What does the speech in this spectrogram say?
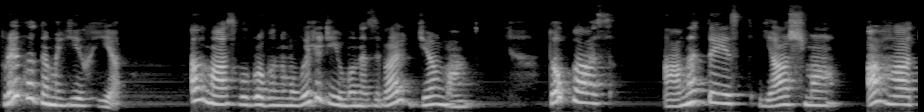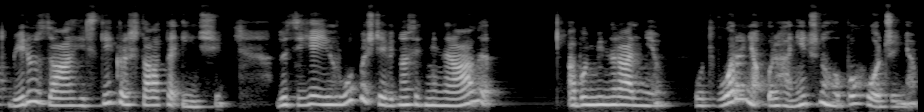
Прикладами їх є алмаз в обробленому вигляді його називають діамант, топаз, аметист, яшма, агат, бірюза, гірський криштал та інші. До цієї групи ще відносять мінерали або мінеральні утворення органічного походження.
